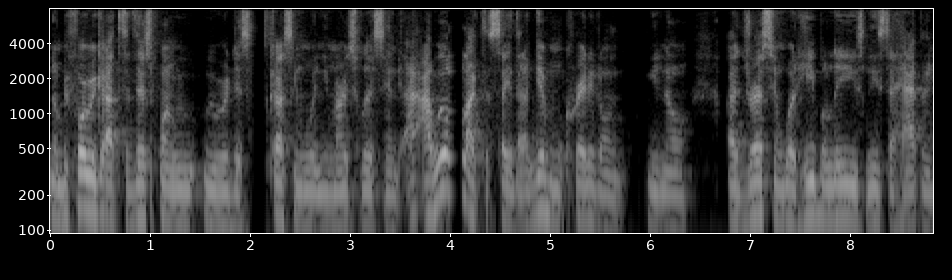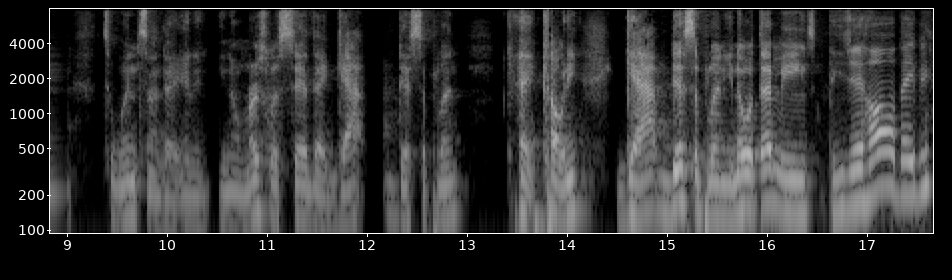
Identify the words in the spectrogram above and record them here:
know, before we got to this point, we, we were discussing Whitney Mercilus, and I, I will like to say that I give him credit on, you know, addressing what he believes needs to happen to win Sunday. And, you know, Mercilus said that gap discipline. Hey, Coty, gap discipline. You know what that means? PJ Hall, baby.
